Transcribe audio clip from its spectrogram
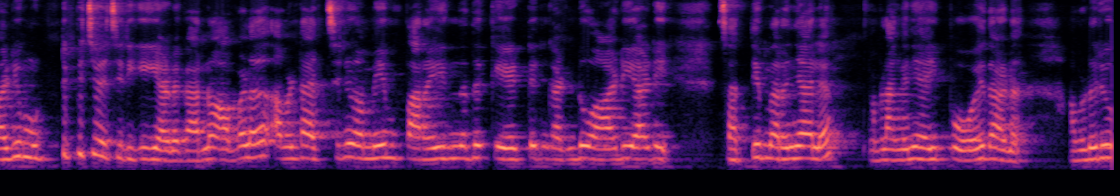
വഴി മുട്ടിപ്പിച്ച് വെച്ചിരിക്കുകയാണ്. കാരണം അവൾ അവളുടെ അച്ഛനും അമ്മയും പറയുന്നത് കേട്ടും കണ്ടു ആടി ആടി. സത്യം പറഞ്ഞാൽ അവൾ അങ്ങനെയായി പോയതാണ്. അവളൊരു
